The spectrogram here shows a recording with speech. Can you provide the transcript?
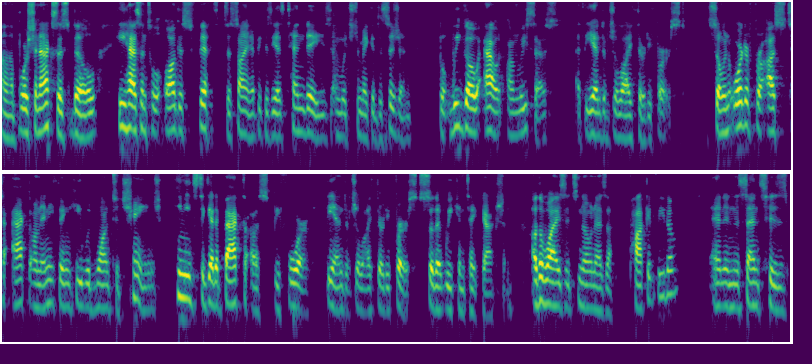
uh, abortion access bill, he has until August 5th to sign it because he has 10 days in which to make a decision. But we go out on recess at the end of July 31st. So in order for us to act on anything he would want to change, he needs to get it back to us before the end of July 31st so that we can take action. Otherwise, it's known as a pocket veto. And in the sense, his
